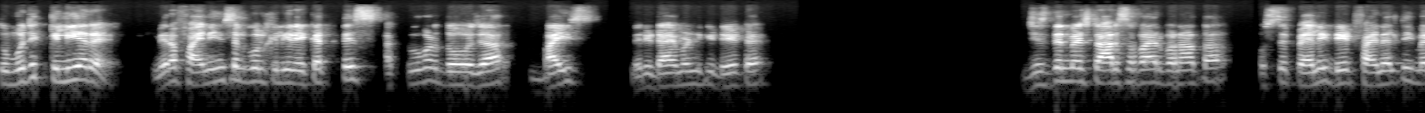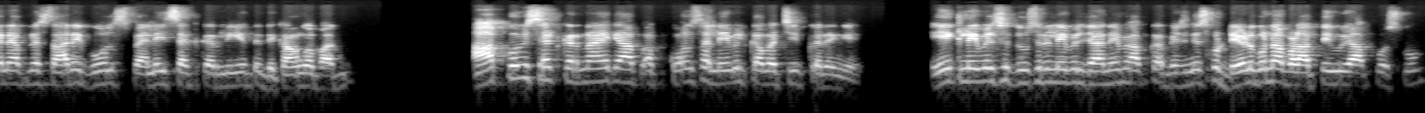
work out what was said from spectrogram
तो मुझे क्लियर है, मेरा फाइनेंशियल गोल क्लियर इकतीस अक्टूबर 2022 मेरी डायमंड की डेट है। जिस दिन मैं स्टार सफायर बना था उससे पहली डेट फाइनल थी। मैंने अपने सारे गोल्स पहले ही सेट कर लिए थे, दिखाऊँगा बाद में। आपको भी सेट करना है कि आप अब कौन सा लेवल कब अचीव करेंगे। एक लेवल से दूसरे लेवल जाने में आपका बिज़नेस को डेढ़ गुना बढ़ाते हुए आपको उसको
